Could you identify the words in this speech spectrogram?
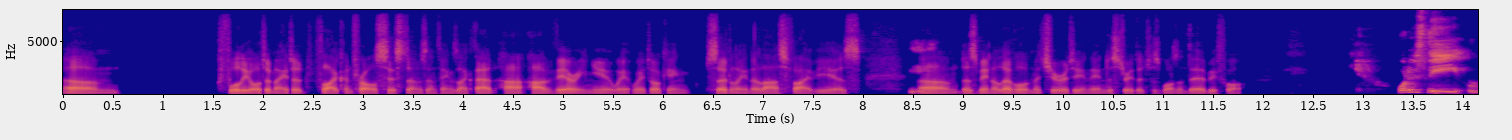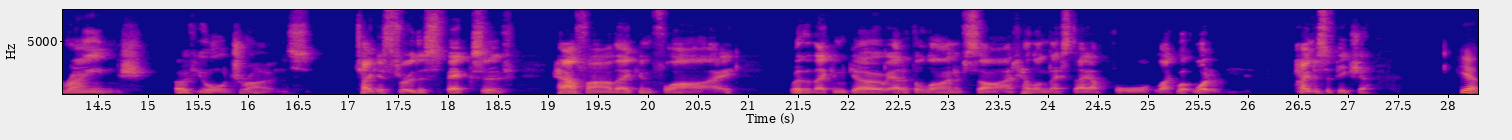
um, fully automated flight control systems and things like that are, are very new. We're, we're, talking certainly in the last five years. Mm. Um, there's been a level of maturity in the industry that just wasn't there before. What is the range of your drones? Take us through the specs of how far they can fly, whether they can go out of the line of sight, how long they stay up for. Like, what? What? Paint us a picture. Yeah,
